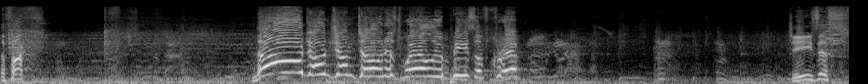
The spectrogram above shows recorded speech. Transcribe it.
The fuck? No, don't jump down as well, you piece of crap! Jesus.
